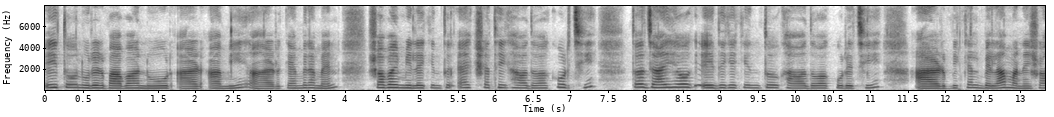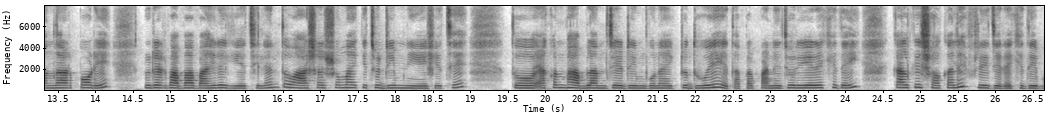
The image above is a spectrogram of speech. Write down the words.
এই তো নূরের বাবা, নূর আর আমি আর ক্যামেরাম্যান সবাই মিলে কিন্তু একসাথেই খাওয়া দাওয়া করছি। তো যাই হোক এই দিকে কিন্তু খাওয়া দাওয়া করেছি। আর বিকেলবেলা মানে সন্ধ্যার পরে নূরের বাবা বাইরে গিয়েছিলেন, তো আসার সময় কিছু ডিম নিয়ে এসেছে। তো এখন ভাবলাম যে ডিমগুলো একটু ধুয়ে, তারপর পানি ঝরিয়ে রেখে দেই। কালকে সকালে ফ্রিজে রেখে দেব।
